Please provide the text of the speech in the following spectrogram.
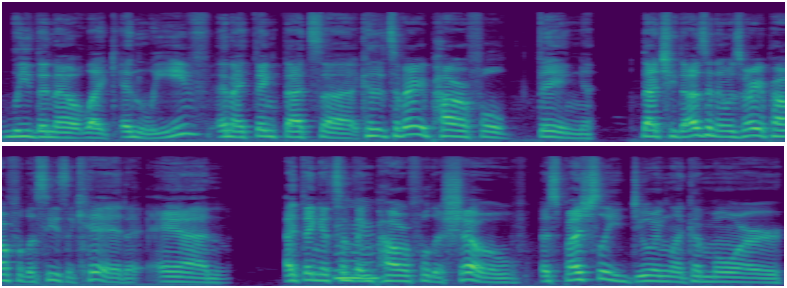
lead the note like and leave. And i think that's uh because it's a very powerful thing that she does and it was very powerful to see as a kid. And i think it's something powerful to show especially doing like a more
